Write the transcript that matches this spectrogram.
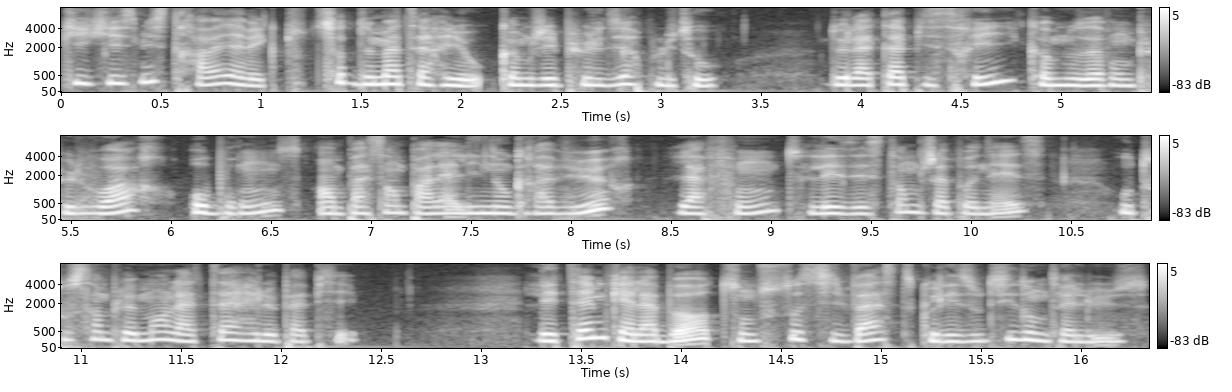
Kiki Smith travaille avec toutes sortes de matériaux, comme j'ai pu le dire plus tôt. De la tapisserie, comme nous avons pu le voir, au bronze, en passant par la linogravure, la fonte, les estampes japonaises, ou tout simplement la terre et le papier. Les thèmes qu'elle aborde sont tout aussi vastes que les outils dont elle use.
